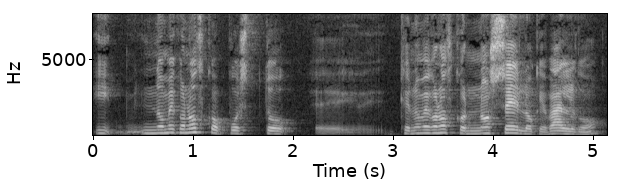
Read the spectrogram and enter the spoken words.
y no me conozco, puesto eh, que no me conozco, no sé lo que valgo,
